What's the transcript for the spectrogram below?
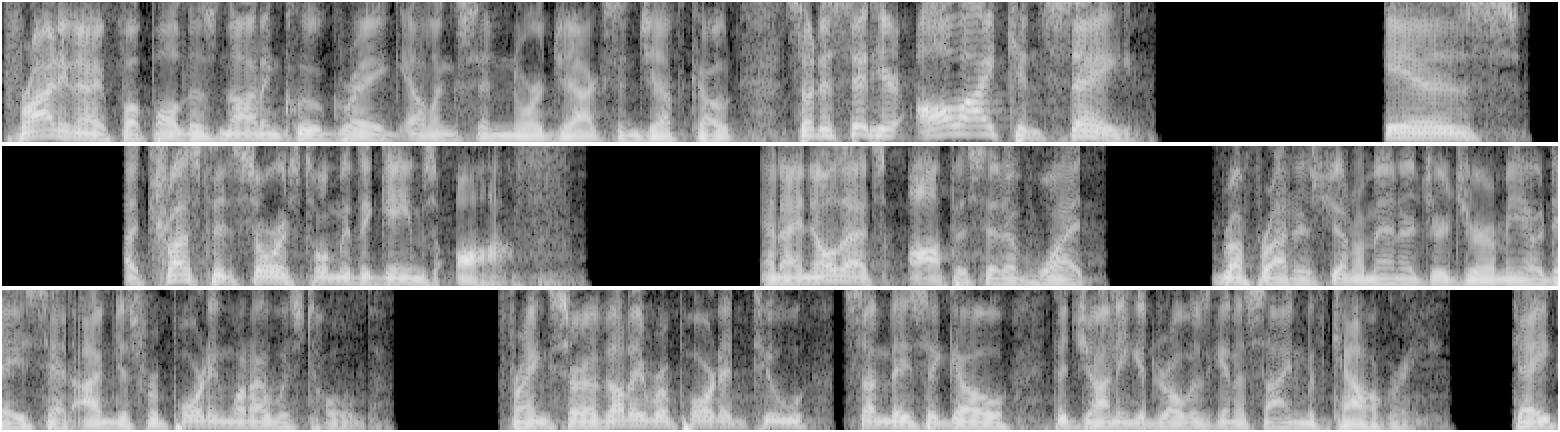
Friday Night Football does not include Greg Ellingson nor Jackson Jeffcoat. So to sit here, all I can say is a trusted source told me the game's off. And I know that's opposite of what Rough Riders general manager Jeremy O'Day said, I'm just reporting what I was told. Frank Seravalli reported two Sundays ago that Johnny Gaudreau was going to sign with Calgary. Okay?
